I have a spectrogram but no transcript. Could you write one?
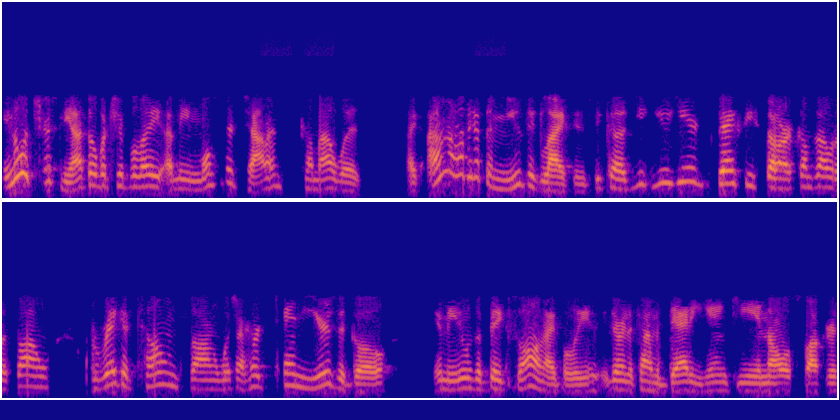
you know what trips me? I thought about AAA. I mean, most of the talents come out with like I don't know how they got the music license because you you hear Sexy Star comes out with a song, a reggaeton song, which I heard ten years ago. I mean, it was a big song, I believe, during the time of Daddy Yankee and all those fuckers,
